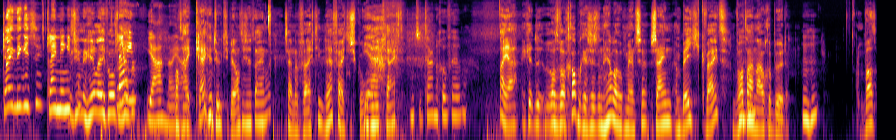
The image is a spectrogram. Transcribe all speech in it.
Klein dingetje. Klein We dingetje. zien er heel even over Klein. hebben. Ja, nou ja. Want hij krijgt natuurlijk die penalties uiteindelijk. Het zijn er 15, hè, 15 seconden die hij krijgt. Moeten we het daar nog over hebben? Nou ja, wat wel grappig is, is een hele hoop mensen zijn een beetje kwijt wat Mhm. daar nou gebeurde. Mhm. Wat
